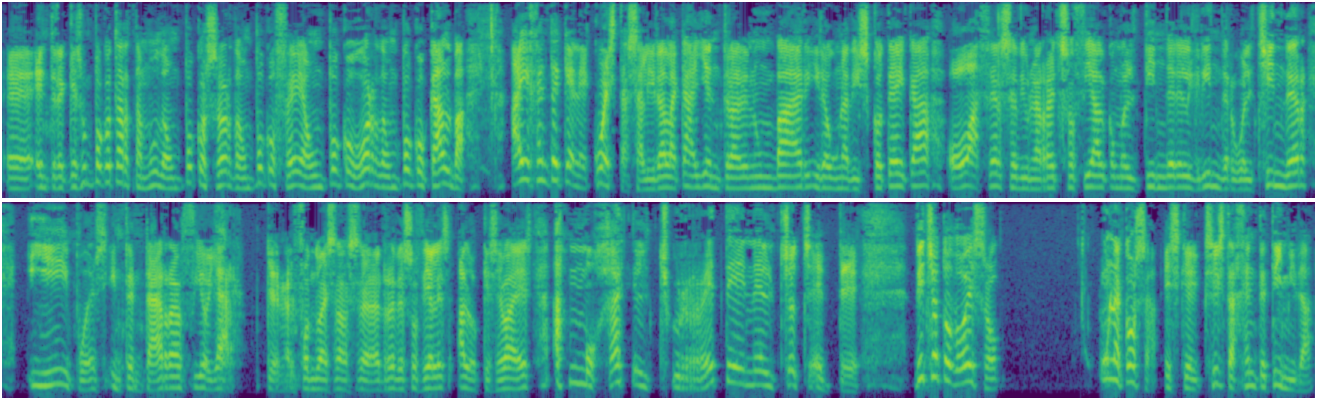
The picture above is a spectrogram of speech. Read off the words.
eh, entre que es un poco tartamuda, un poco sorda, un poco fea, un poco gorda, un poco calva, hay gente que le cuesta salir a la calle, entrar en un bar, ir a una discoteca o hacerse de una red social como el Tinder, el Grinder o el Chinder y pues intentar fiollar que en el fondo a esas uh, redes sociales a lo que se va es a mojar el churrete en el chochete. Dicho todo eso, una cosa es que exista gente tímida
